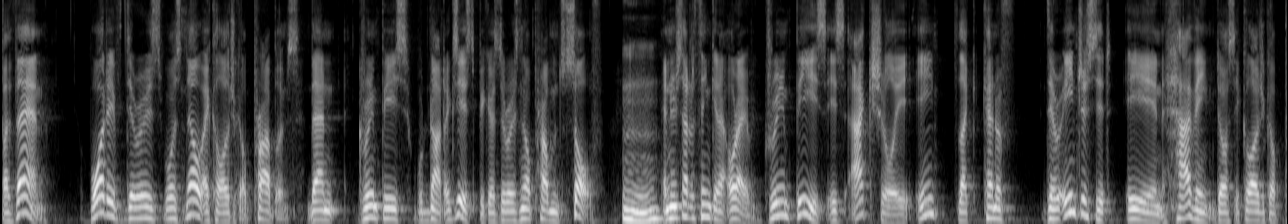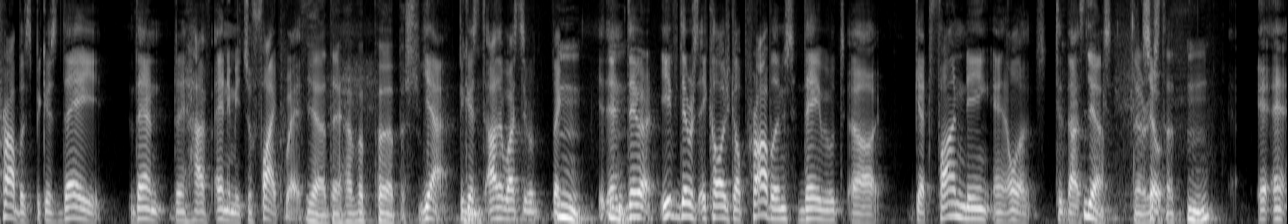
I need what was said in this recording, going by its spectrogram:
But then, what if there is, was no ecological problems? Then Greenpeace would not exist because there is no problem to solve. And you started thinking, all right, Greenpeace is actually in, like kind of they're interested in having those ecological problems because they then they have enemy to fight with. Yeah, they have a purpose. Yeah, because otherwise, they would, like, and they were, if there's ecological problems, they would uh, get funding and all that, that Yeah, things. there is so, that. Mm. Uh,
